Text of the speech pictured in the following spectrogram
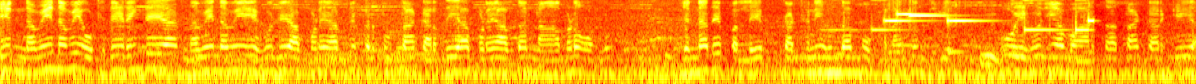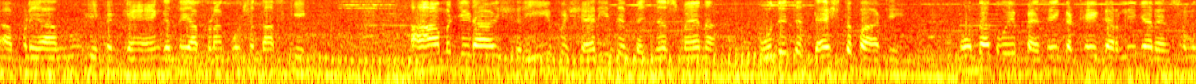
ਇਹ ਨਵੇਂ ਨਵੇਂ ਉੱਠਦੇ ਰਹਿੰਦੇ ਆ, ਨਵੇਂ ਨਵੇਂ ਇਹੋ ਜਿਹੇ ਆਪਣੇ ਆਪ ਤੇ ਕਰਤੂਤਾਂ ਕਰਦੇ ਆ, ਆਪਣੇ ਆਪ ਦਾ ਨਾਂ ਬਣਾਉਣ ਨੂੰ। ਜਿਨ੍ਹਾਂ ਦੇ ਪੱਲੇ ਕੱਖ ਨਹੀਂ ਹੁੰਦਾ, ਭੁੱਖ ਲੰਘ ਹੁੰਦੀ ਹੈ। ਉਹ ਇਹੋ ਜਿਹੀਆਂ ਵਾਰਦਾਤਾਂ ਕਰਕੇ ਆਪਣੇ ਆਪ ਨੂੰ ਇੱਕ ਗੈਂਗ ਤੇ ਆਪਣਾ ਕੁਝ ਦੱਸ ਕੇ ਆਮ ਜਿਹੜਾ ਸ਼ਰੀਫ ਸ਼ਹਿਰੀ ਤੇ ਬਿਜ਼ਨਸਮੈਨ ਆ ਉਹਦੇ ਤੇ ਦਹਿਸ਼ਤ ਪਾ ਕੇ ਉਹਨਾਂ ਤੋਂ ਇਹ ਪੈਸੇ ਇਕੱਠੇ ਕਰ ਲਈ ਜਾਂ ਰੈਂਸਮ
